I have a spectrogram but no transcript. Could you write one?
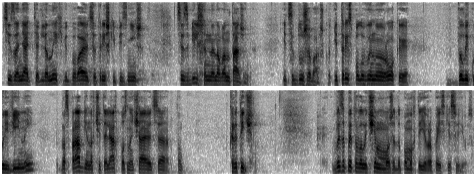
ці заняття для них відбуваються трішки пізніше. Це збільшене навантаження. І це дуже важко. І три з половиною роки Великої війни насправді на вчителях позначаються ну, критично. Ви запитували, чим може допомогти Європейський Союз.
